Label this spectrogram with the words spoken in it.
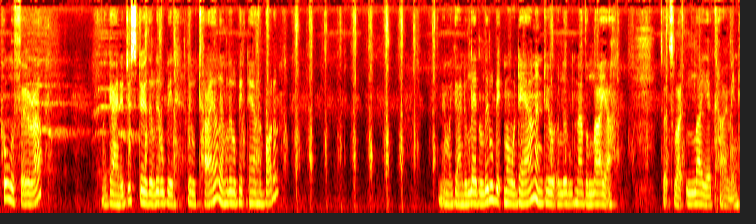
pull the fur up. We're going to just do the little bit, little tail and a little bit down the bottom. And then we're going to let a little bit more down and do a little another layer. So it's like layer combing.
